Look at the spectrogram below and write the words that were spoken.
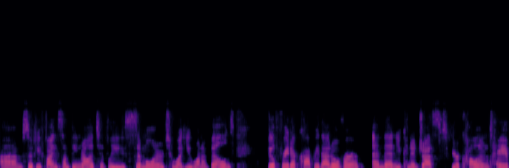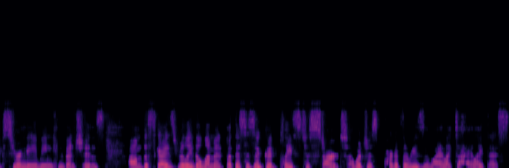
Um, so if you find something relatively similar to what you want to build, feel free to copy that over, and then you can adjust your column types, your naming conventions, um, the sky's really the limit, but this is a good place to start, uh, which is part of the reason why I like to highlight this.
